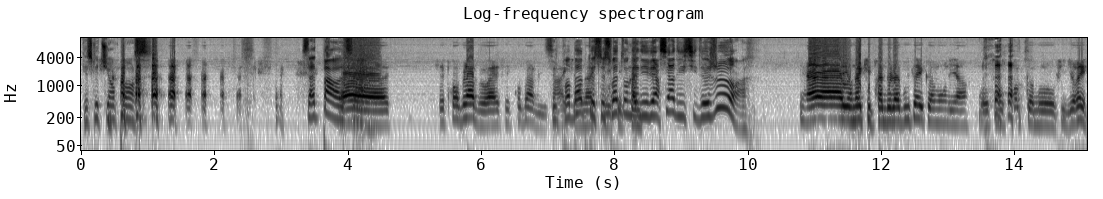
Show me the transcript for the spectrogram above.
Qu'est-ce que tu en penses? Ça te parle, Euh, c'est probable, ouais, c'est probable. C'est probable que ce qui- soit ton prennent- anniversaire d'ici deux jours. Ah, il y en a qui prennent de la bouteille, comme on dit, hein, au sens propre comme au figuré.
